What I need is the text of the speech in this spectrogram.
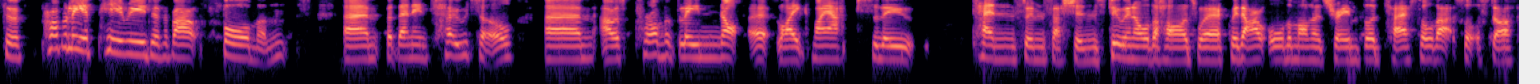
uh, probably a period of about four months. Um, but then in total, um, I was probably not at like my absolute 10 swim sessions, doing all the hard work without all the monitoring, blood tests, all that sort of stuff,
